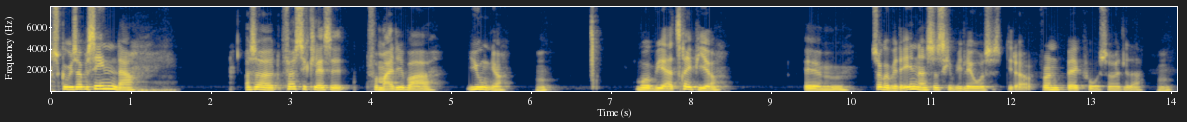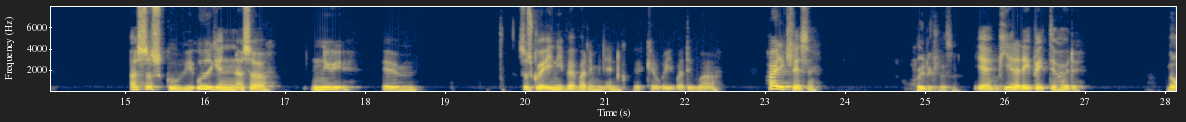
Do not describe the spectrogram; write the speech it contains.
skulle vi så på scenen der. Og så første klasse for mig, det var junior. Mm. Hvor vi er tre piger. Øhm, så går vi ind og så skal vi lave os de der front back poser og det der. Mm. Og så skulle vi ud igen, og så ny... Øhm, så skulle jeg ind i, hvad var det min anden kategori var? Det var højdeklasse. Højdeklasse. Ja, mm. piger der er det ikke vægt, det er højde. Nå,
